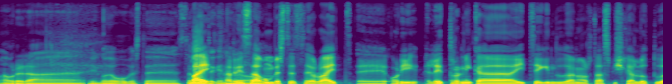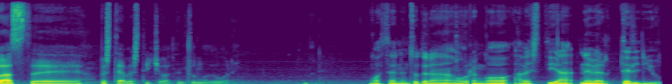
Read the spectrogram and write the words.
aurrera ingo dugu beste Bai, zerbaitekin, jarri edo- ezagun beste zerbait, eh, hori, elektronika hitz egin dudan hortaz pixka lotuaz, eh, beste abestitxo bat entzungo dugu hori. Goazen entzutera, aurrengo abestia, Never Tell You.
